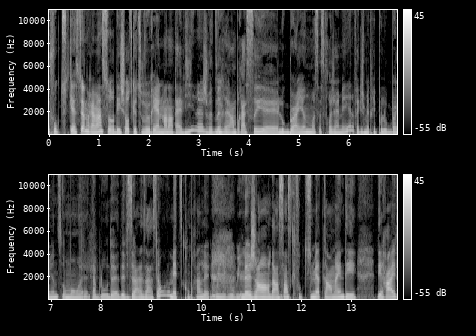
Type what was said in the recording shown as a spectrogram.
faut que tu te questionnes vraiment sur des choses que tu veux réellement dans ta vie. Là. Je veux dire, Mm. embrasser euh, Luke Bryan, moi, ça se fera jamais. là. Fait que je mettrai pas Luke Bryan sur mon euh, tableau de, de visualisation. là. Mais tu comprends le, Oui, oui, oui. le genre, dans le sens qu'il faut que tu mettes quand même des, des rêves.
